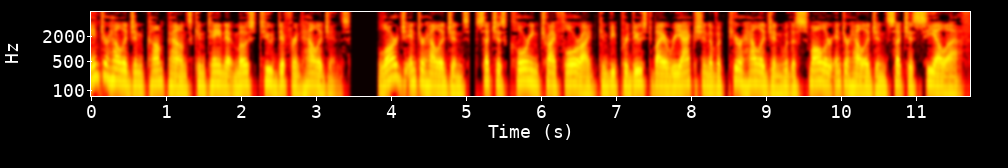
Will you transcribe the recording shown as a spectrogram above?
Interhalogen compounds contain at most two different halogens. Large interhalogens, such as chlorine trifluoride can be produced by a reaction of a pure halogen with a smaller interhalogen such as ClF.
